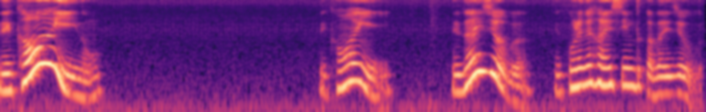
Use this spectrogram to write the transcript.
ねえ可愛い いの？ね可愛い？いね大丈夫？ねこれで配信とか大丈夫？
